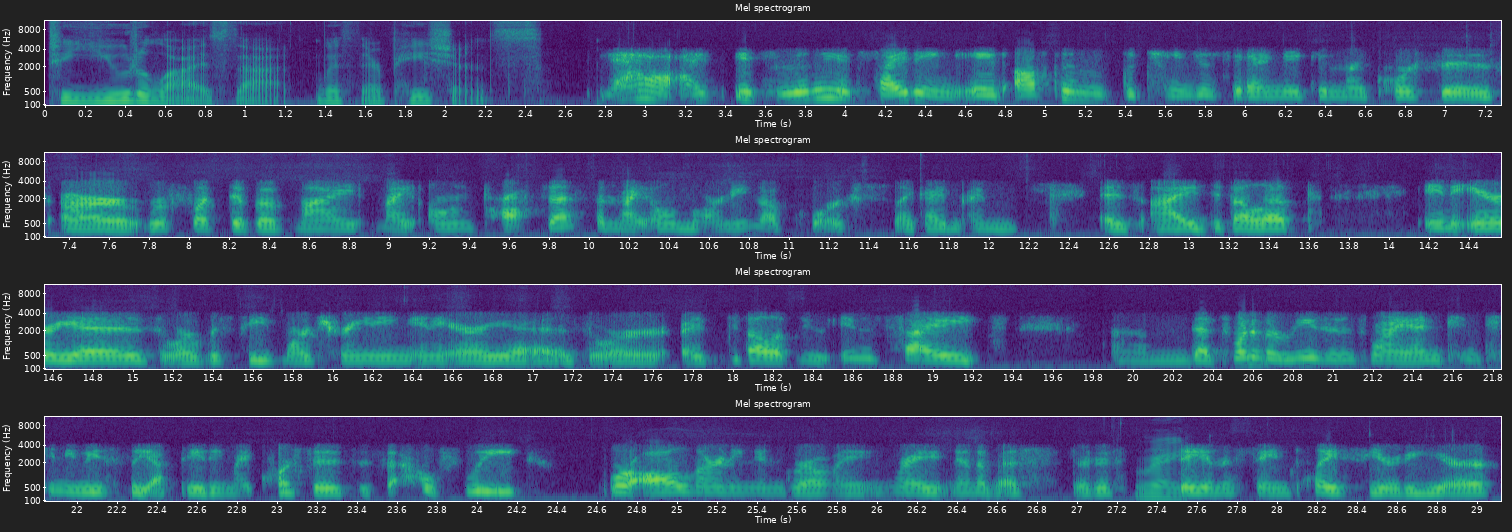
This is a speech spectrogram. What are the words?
to utilize that with their patients. Yeah, I, it's really exciting. It often the changes that I make in my courses are reflective of my my own process and my own learning. Of course, like I'm, I'm as I develop in areas or receive more training in areas or I develop new insights. Um, that's one of the reasons why I'm continuously updating my courses. Is that hopefully we're all learning and growing, right? None of us sort of Right. stay in the same place year to year.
